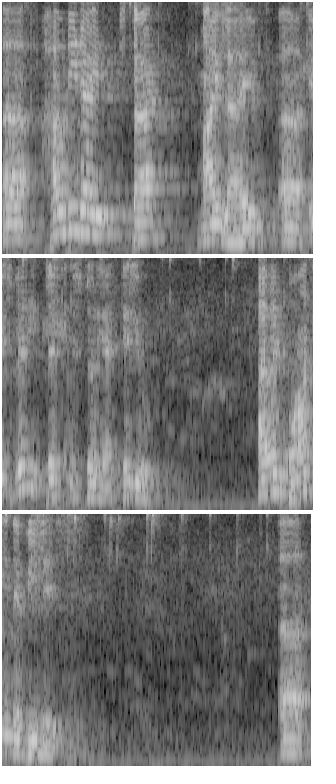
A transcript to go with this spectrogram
Uh, how did I start my life? Uh, it's very interesting story. I'll tell you. I was born in a village. Uh,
